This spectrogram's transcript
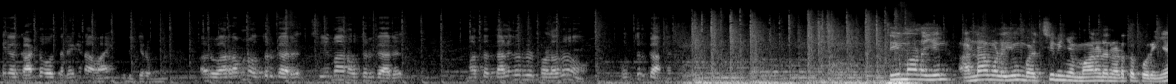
நீங்க கண்டு ஒத்துறீங்க நான் வாங்கி குடிக்கிறோம்னு அவர் வர்றோம்னு ஒத்துருக்காரு. சீமான் ஒத்துருக்காரு. மற்ற தலைவர்கள் பலரும் ஒத்துருக்காங்க. சீமானையும் அண்ணாமலையும் வச்சு நீங்க மாநாடு நடத்த போறீங்க.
